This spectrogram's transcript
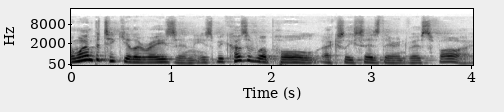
And one particular reason is because of what Paul actually says there in verse 5.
